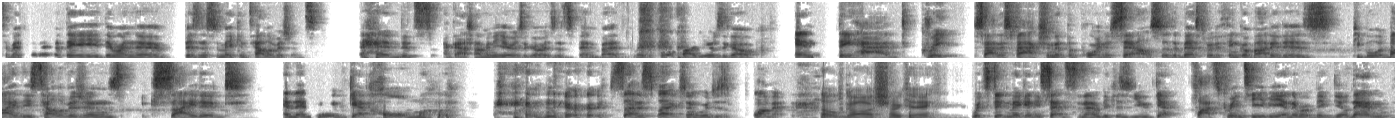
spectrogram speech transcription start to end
to mention it, but they they were in the business of making televisions, and it's oh gosh, how many years ago has it been? But maybe four or five years ago, and they had great satisfaction at the point of sale. So the best way to think about it is people would buy these televisions excited, and then they would get home. and their satisfaction would just plummet. Oh gosh, okay. Which didn't make any sense to them because you get flat screen TV and they were a big deal then,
